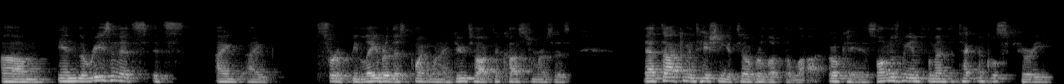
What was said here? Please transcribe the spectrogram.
Um, and the reason it's it's I, I sort of belabor this point when I do talk to customers is that documentation gets overlooked a lot. Okay, as long as we implement the technical security,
